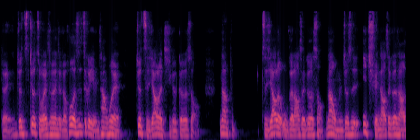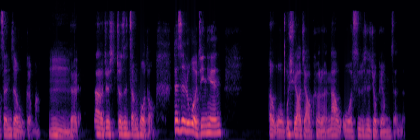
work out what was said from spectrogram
对，就就只会出现这个，或者是这个演唱会就只邀了几个歌手，那不只邀了五个饶舌歌手，那我们就是一群饶舌歌手要争这五个嘛，嗯，对，那就就是争破头。但是如果今天呃我不需要教课了，那我是不是就不用争了？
